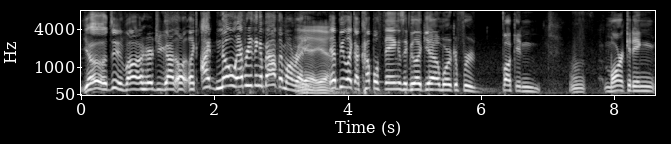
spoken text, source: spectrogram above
"Yo, dude, well, I heard you got oh, all-" like I'd know everything about them already." Yeah, yeah. There'd be like a couple things. They'd be like, "Yeah, I'm working for fucking." Marketing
